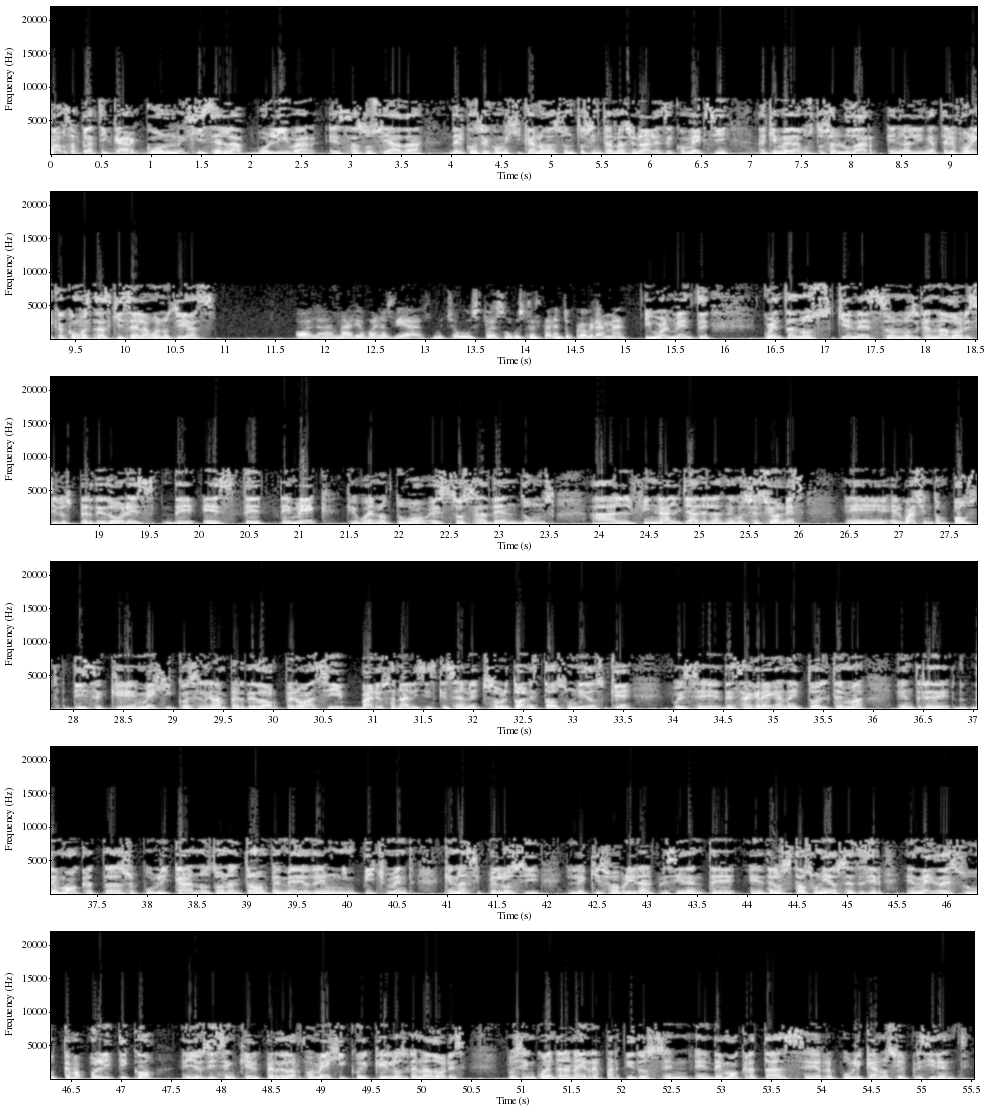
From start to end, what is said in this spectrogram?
Vamos a platicar con Gisela Bolívar, es asociada del Consejo Mexicano de Asuntos Internacionales de Comexi, a quien me da gusto saludar en la línea telefónica. ¿Cómo estás, Gisela? Buenos días. Hola Mario, buenos días, mucho gusto, es un gusto estar en tu programa. Igualmente, cuéntanos quiénes son los ganadores y los perdedores de este TEMEC, que bueno, tuvo estos adendums al final ya de las negociaciones. Eh, el Washington Post dice que México es el gran perdedor, pero así varios análisis que se han hecho, sobre todo en Estados Unidos, que pues se desagregan ahí todo el tema entre demócratas, republicanos, Donald Trump, en medio de un impeachment que Nancy Pelosi le quiso abrir al presidente eh, de los Estados Unidos, es decir, en medio de su tema político, ellos dicen que el perdedor fue México y que los ganadores pues se encuentran ahí repartidos en, demócratas, eh, republicanos y el presidente.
